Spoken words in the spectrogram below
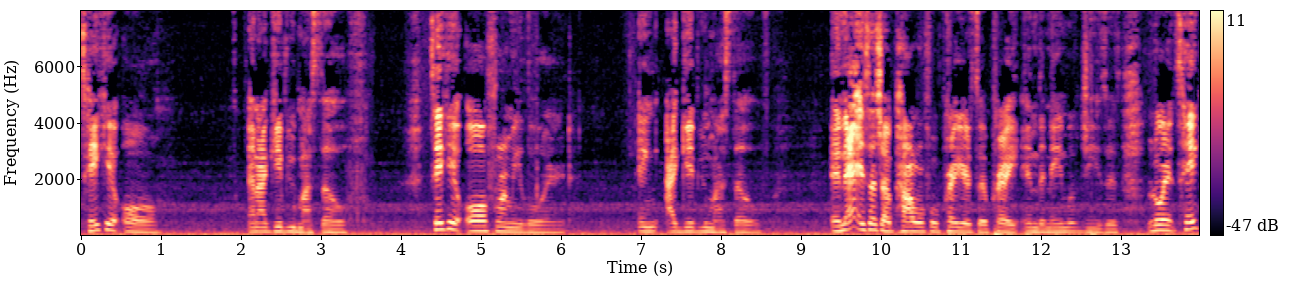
take it all and I give you myself. Take it all from me, Lord, and I give you myself. And that is such a powerful prayer to pray in the name of Jesus. Lord, take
